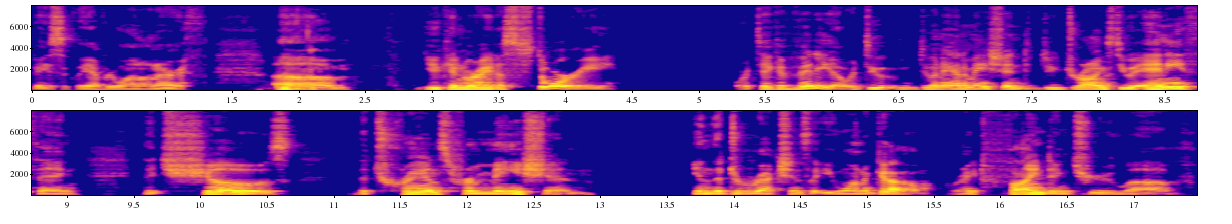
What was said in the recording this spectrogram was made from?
basically everyone on earth um, you can write a story or take a video or do do an animation do drawings do anything that shows the transformation in the directions that you want to go right finding true love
